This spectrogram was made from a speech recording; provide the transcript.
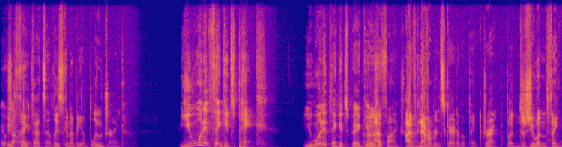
it was You'd alright. think that's at least going to be a blue drink. you wouldn't think it's pink. You wouldn't think it's pink. It was a I've, fine drink. I've never been scared of a pink drink, but just you wouldn't think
